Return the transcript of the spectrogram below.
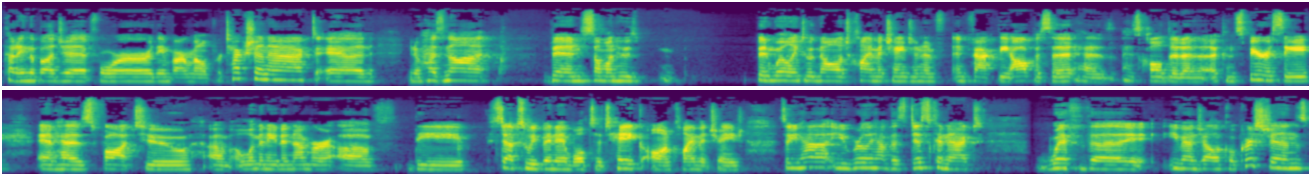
cutting the budget for the environmental protection act and you know has not been someone who's been willing to acknowledge climate change and in, in fact the opposite has has called it a, a conspiracy and has fought to um, eliminate a number of the steps we've been able to take on climate change so you have you really have this disconnect with the evangelical Christians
